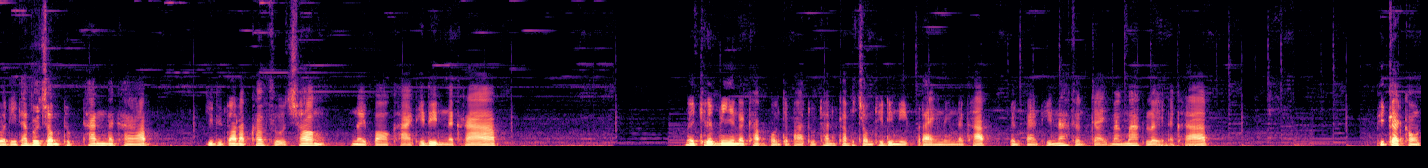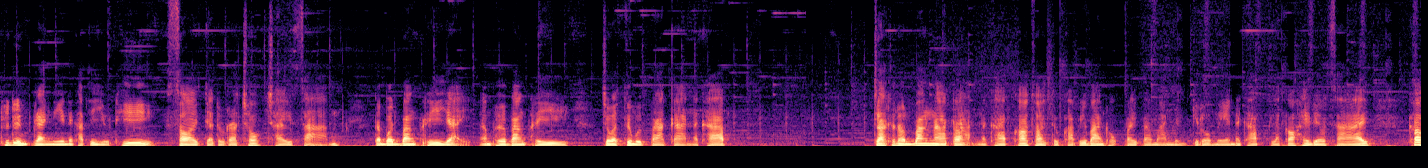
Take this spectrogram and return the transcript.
วัสดีท่านผู้ชมทุกท่านนะครับยินดีต้อนรับเข้าสู่ช่องในปอขายที่ดินนะครับ ในคลิปนี้นะครับผมจะพาทุกท่านเข้าไปชมที่ดินอีกแปลงหนึ่งนะครับ เป็นแปลงที่น่าสนใจมากๆเลยนะครับ พิกัดของที่ดินแปลงนี้นะครับจะอยู่ที่ซอยจตุรโชคชัย 3ตำบลบางพลีใหญ่อำเภอบางพลีจังหวัดสมุทรปราการนะครับ จากถนนบางนาตราดนะครับเข้าซอยสุขาพิบาล 6 ไปประมาณ 1 กิโลเมตรนะครับแล้วก็ให้เลี้ยวซ้าย เข้า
